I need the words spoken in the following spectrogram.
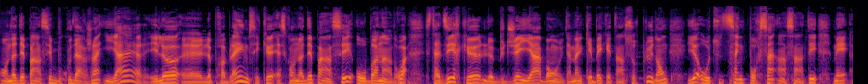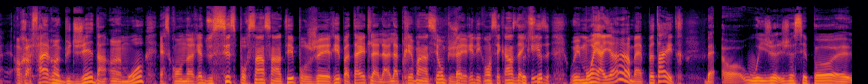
on, a dépensé beaucoup d'argent hier et là, euh, le problème, c'est que est-ce qu'on a dépensé au bon endroit? C'est-à-dire que le budget hier, bon, évidemment, le Québec est en surplus, donc il y a au-dessus de 5% en santé, mais refaire un budget dans un mois, est-ce qu'on aurait du 6% en santé pour gérer peut-être la, prévention puis ben, gérer les conséquences de la crise? Oui, moins ailleurs, ben peut-être. Ben oh, oui, je je sais pas. Euh,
